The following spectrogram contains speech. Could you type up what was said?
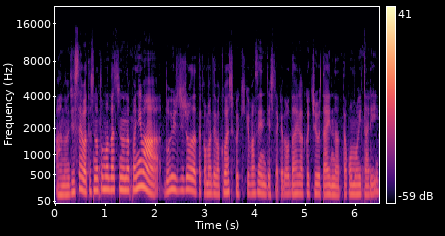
あの実際私の友達の中にはどういう事情だったかまでは詳しく聞けませんでしたけど大学中退になった子もいたり。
